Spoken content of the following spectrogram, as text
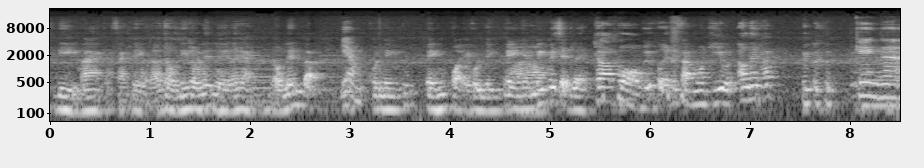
ที่ดีมากจากแฟนเพลงแล้วแต่วันนี้เราเล่นเลยแล้วกันเราเล่นแบบเยี่ยม คนหนึ่งเพลงปล่อยคนหนึ่งเพลงยังไม่ไม่เสร็จเลยครับผมเพิ่งเปิดให้ฟังเมื่อกี้แบบเอาเลยครับ เก่งอะ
